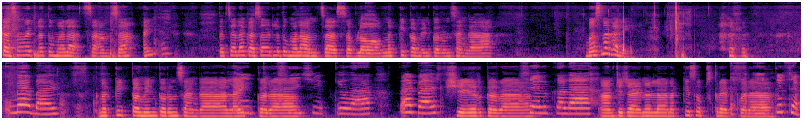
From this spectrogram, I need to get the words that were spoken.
कसा वाटला तुम्हाला आजचा आमचा? आई? तर चला कसा वाटलं तुम्हाला आमचा आजचा ब्लॉग नक्की कमेंट करून सांगा. बस ना खाली. बाय बाय नक्की कमेंट करून सांगा लाईक करा बाय बाय शेअर करा. शेअर करा. आमच्या चॅनलला नक्की सबस्क्राईब करा. Subscribe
